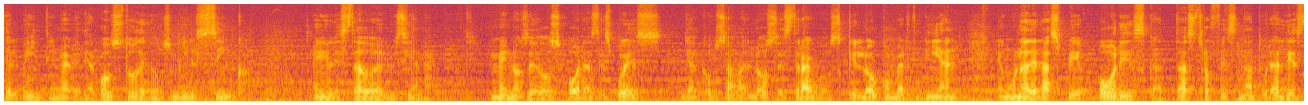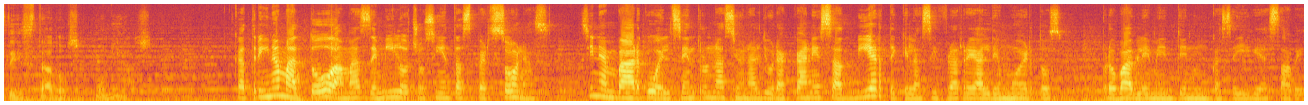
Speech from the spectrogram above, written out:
del 29 de agosto de 2005 en el estado de Luisiana. Menos de dos horas después, ya causaba los estragos que lo convertirían en una de las peores catástrofes naturales de Estados Unidos. Katrina mató a más de 1.800 personas. Sin embargo, el Centro Nacional de Huracanes advierte que la cifra real de muertos probablemente nunca se llegue a saber.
